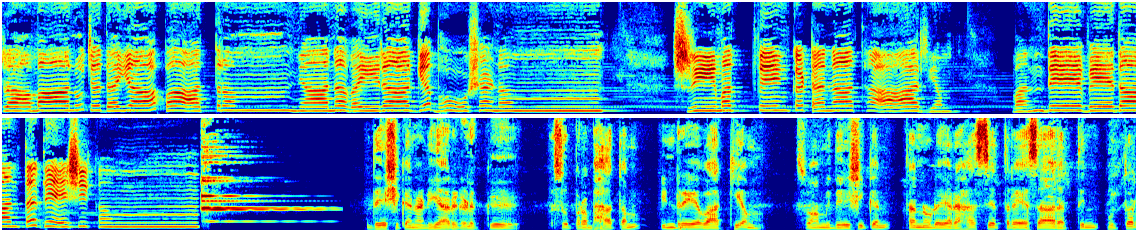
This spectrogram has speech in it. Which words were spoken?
ராமானுஜதயா பாத்திரம் ஞான வைராகியபூஷணம் ஸ்ரீமத் வெங்கடநாதாரியம் வந்தே வேதாந்த தேசிகம் தேசிகன் அடியார்களுக்கு சுப்பிரபாத்தம் இன்றைய வாக்கியம். சுவாமி தேசிகன் தன்னுடைய ரகசியத்ரயசாரத்தின் உத்தர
